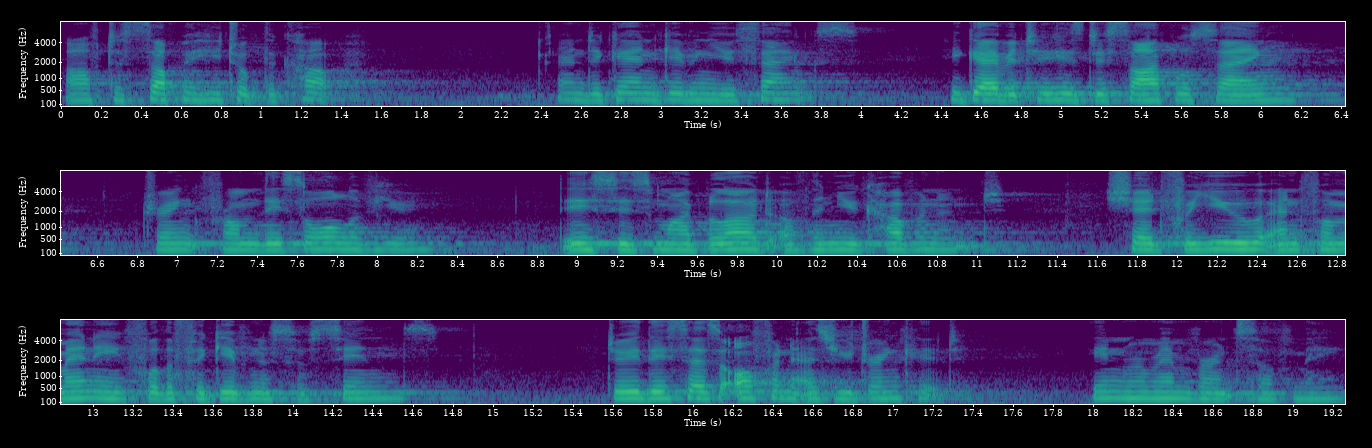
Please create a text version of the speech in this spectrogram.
After supper, he took the cup, and again giving you thanks, he gave it to his disciples, saying, Drink from this, all of you. This is my blood of the new covenant, shed for you and for many for the forgiveness of sins. Do this as often as you drink it, in remembrance of me.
